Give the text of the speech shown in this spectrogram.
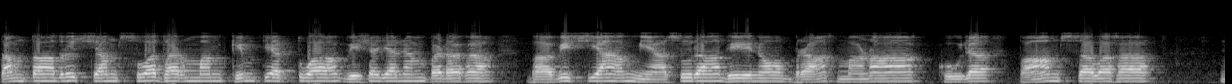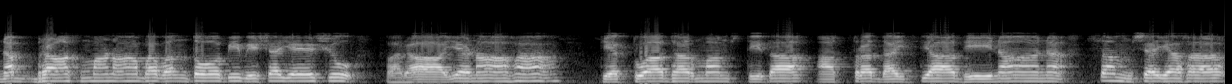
तं तादृश्यं स्वधर्मं किं त्यक्त्वा विषयनं पडः। भविष्याम्यसुराधीनो ब्राह्मणाः कुलपांसवः। न ब्राह्मणा भवन्तोऽपि विषयेषु परायणाः। त्यक्त्वा धर्मं स्थिता अत्र दैत्याधीनान् संशयः।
